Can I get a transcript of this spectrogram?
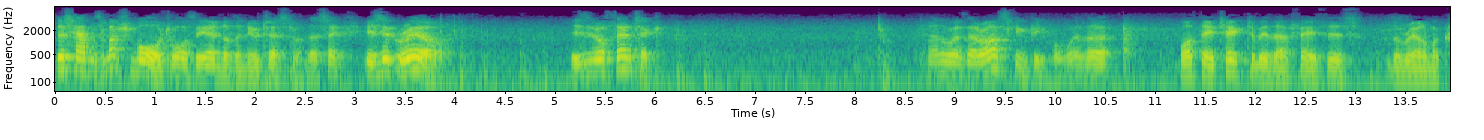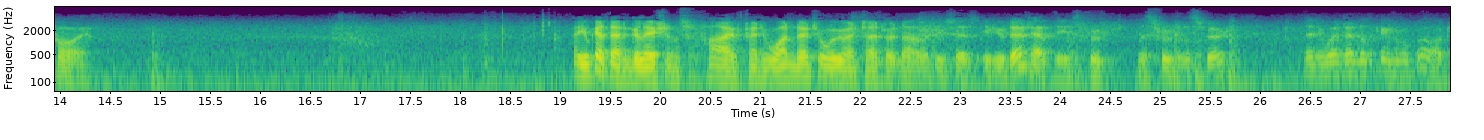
this happens much more towards the end of the New Testament. They say, is it real? Is it authentic? In other words, they're asking people whether what they take to be their faith is the real McCoy. You get that in Galatians 5:21, don't you? We won't turn to it now. That he says, if you don't have these fruit, this fruit of the Spirit, then you won't enter the kingdom of God.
